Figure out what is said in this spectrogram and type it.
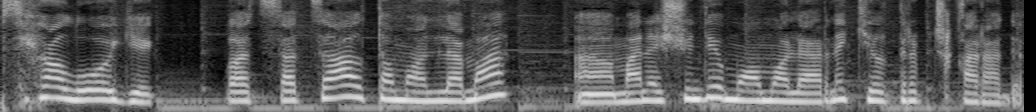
psixologik va sotsial tomonlama e, mana shunday muammolarni keltirib chiqaradi.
